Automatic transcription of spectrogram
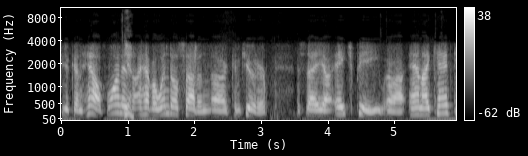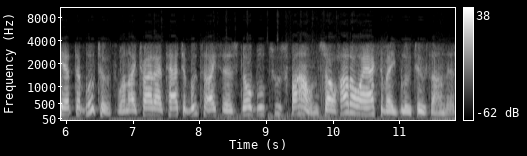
you can help. One is Yeah. I have a Windows 7 uh, computer. It's a uh, HP, uh, and I can't get uh, Bluetooth. When I try to attach a Bluetooth, I says no Bluetooth found. So how do I activate Bluetooth on this?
